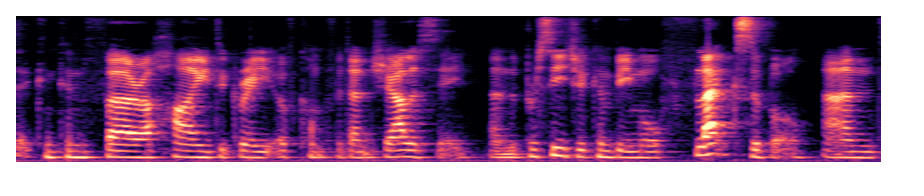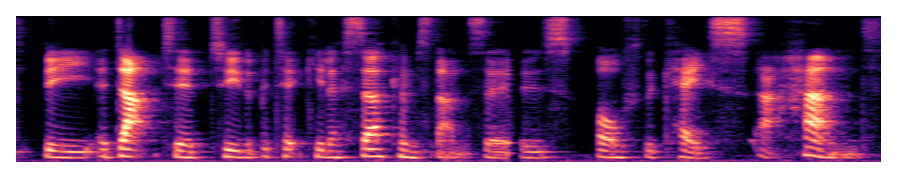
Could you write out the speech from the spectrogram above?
it can confer a high degree of confidentiality, and the procedure can be more flexible and be adapted to the particular circumstances of the case at hand.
